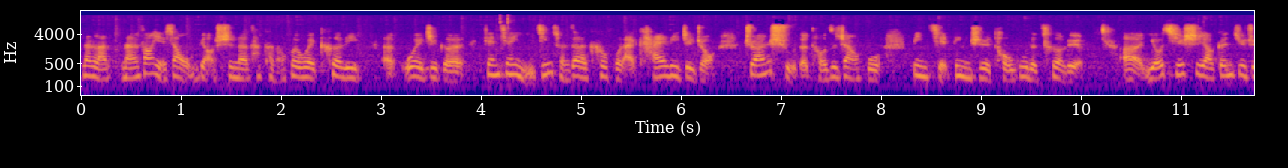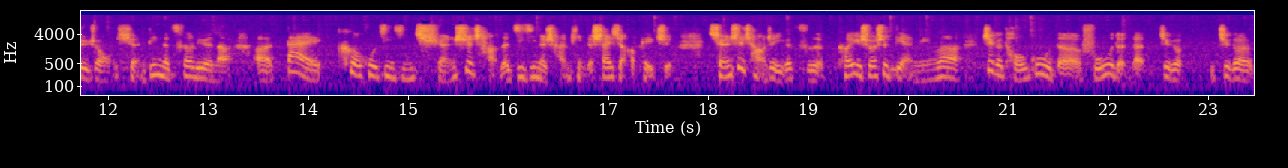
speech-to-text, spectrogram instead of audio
那南南方也向我们表示呢，他可能会为客立呃为这个天天已经存在的客户来开立这种专属的投资账户，并且定制投顾的策略，呃，尤其是要根据这种选定的策略呢，呃带。客户进行全市场的基金的产品的筛选和配置，全市场这一个词可以说是点明了这个投顾的服务的的这个这个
